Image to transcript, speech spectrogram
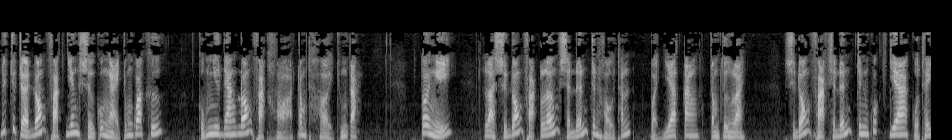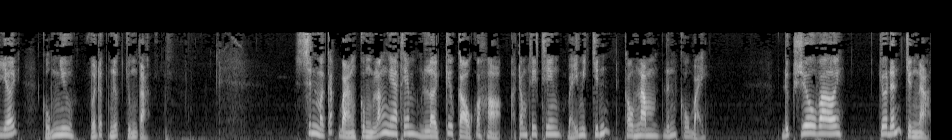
Đức Chúa Trời đón phạt dân sự của Ngài trong quá khứ, cũng như đang đón phạt họ trong thời chúng ta. Tôi nghĩ là sự đón phạt lớn sẽ đến trên hội thánh và gia tăng trong tương lai. Sự đón phạt sẽ đến trên quốc gia của thế giới, cũng như với đất nước chúng ta. Xin mời các bạn cùng lắng nghe thêm lời kêu cầu của họ ở trong Thi Thiên 79 câu 5 đến câu 7. Đức Rêu Va ơi, cho đến chừng nào?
